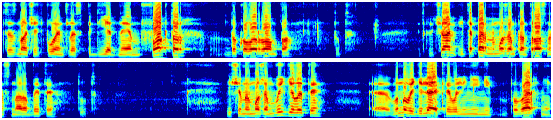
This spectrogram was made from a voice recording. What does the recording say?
Це значить pointless під'єднуємо фактор до колоромпа. Тут підключаємо. І тепер ми можемо контрастність наробити тут. І що ми можемо виділити? Е, Воно виділяє криволінійні поверхні. Е,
